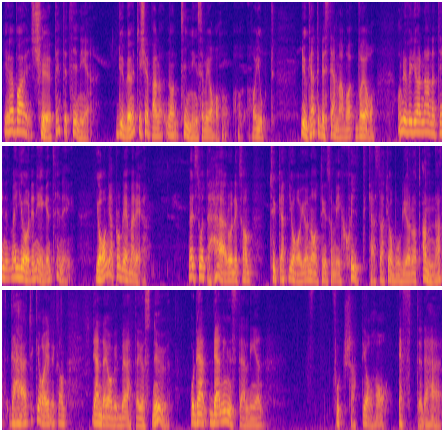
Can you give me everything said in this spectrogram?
det är väl bara, köp inte tidningar. Du behöver inte köpa någon, tidning som jag har, har, har, gjort. Du kan inte bestämma vad, vad jag... Om du vill göra en annan tidning, men gör din egen tidning. Jag har inga problem med det. Men stå inte här och liksom tycka att jag gör någonting som är skitkast och att jag borde göra något annat. Det här tycker jag är liksom det enda jag vill berätta just nu. Och den, den inställningen fortsatte jag ha efter det här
